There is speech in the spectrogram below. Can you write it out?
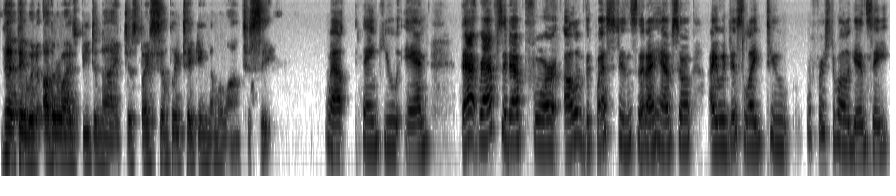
that they would otherwise be denied just by simply taking them along to see. Well, thank you. And that wraps it up for all of the questions that I have. So I would just like to, first of all, again, say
